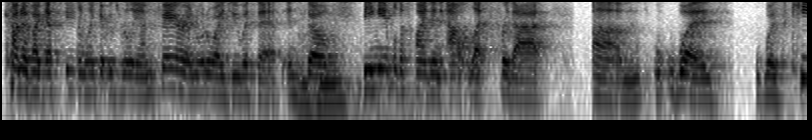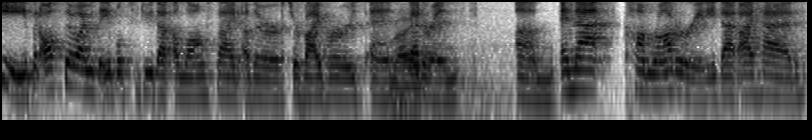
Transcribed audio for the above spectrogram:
kind of, I guess, feeling like it was really unfair and what do I do with this? And so mm-hmm. being able to find an outlet for that um, was was key, but also I was able to do that alongside other survivors and right. veterans. Um, and that camaraderie that I had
